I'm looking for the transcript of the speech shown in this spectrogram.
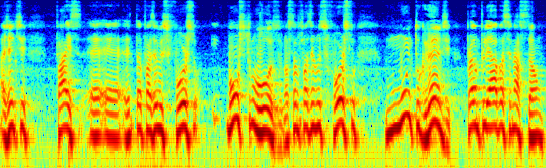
A gente faz, é, é, a gente está fazendo um esforço monstruoso, nós estamos fazendo um esforço muito grande para ampliar a vacinação.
